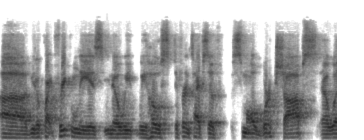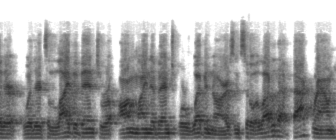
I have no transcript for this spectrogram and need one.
uh, you know, quite frequently is, you know, we, we host different types of small workshops, uh, whether, whether it's a live event or an online event or webinars. And so a lot of that background,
